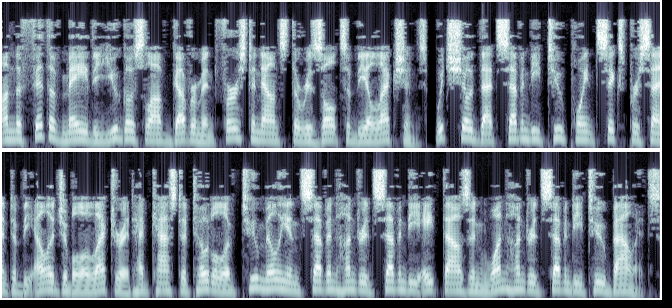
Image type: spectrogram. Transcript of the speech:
On 5 May the Yugoslav government first announced the results of the elections, which showed that 72.6% of the eligible electorate had cast a total of 2,778,172 ballots.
